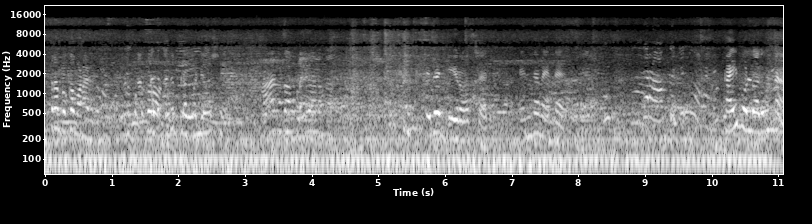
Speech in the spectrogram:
ഇത്ര പൊക്കം വേണമായിരുന്നു അത് പ്ലെയിൻ ദോശയാണ് ആ എന്താ പ്ലെയിൻ ഇത് ഗീ റോസ്റ്റ് എന്താ വേണ്ടേ? റോക്കറ്റ് എന്ന് പറയുന്നത് കൈ പൊള്ളു അതുകൊണ്ടാ.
